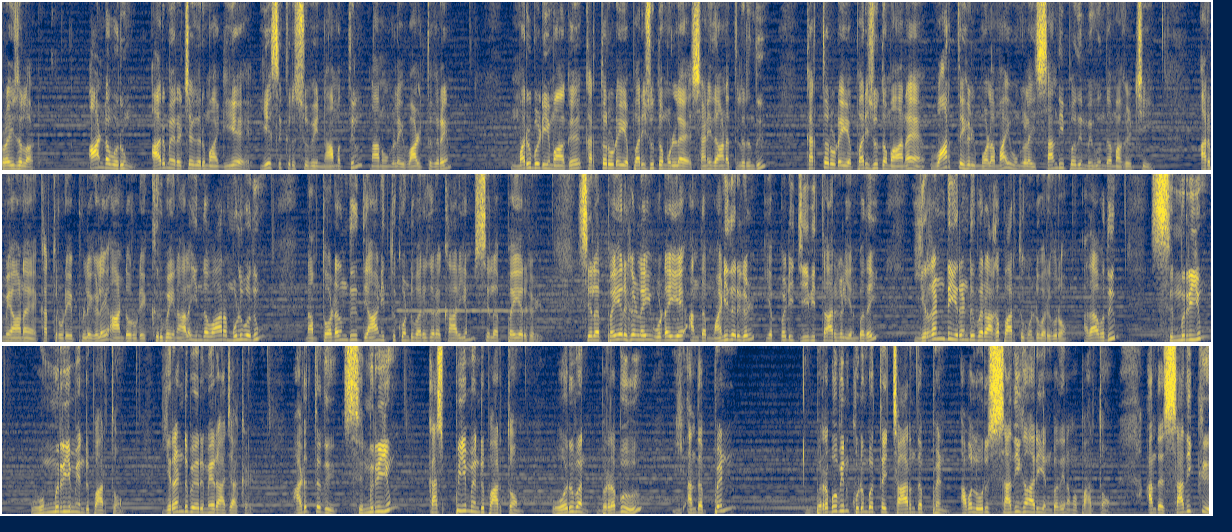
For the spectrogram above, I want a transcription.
பிரைசலாட் ஆண்டவரும் அருமை இரட்சகருமாகிய இயேசு கிறிஸ்துவின் நாமத்தில் நான் உங்களை வாழ்த்துகிறேன். மறுபடியுமாக கர்த்தருடைய பரிசுத்தமுள்ள சன்னிதானத்திலிருந்து கர்த்தருடைய பரிசுத்தமான வார்த்தைகள் மூலமாய் உங்களை சந்திப்பது மிகுந்த மகிழ்ச்சி. அருமையான கர்த்தருடைய பிள்ளைகளே ஆண்டவருடைய கிருபையினால் இந்த வாரம் முழுவதும் நாம் தொடர்ந்து தியானித்து கொண்டு வருகிற காரியம் சில பெயர்கள். சில பெயர்களை உடைய அந்த மனிதர்கள் எப்படி ஜீவித்தார்கள் என்பதை இரண்டு இரண்டு பேராக பார்த்து கொண்டு வருகிறோம். அதாவது சிம்ரியும் உம்ரியும் என்று பார்த்தோம். இரண்டு பேருமே ராஜாக்கள். அடுத்தது சிம்ரியும் கஸ்பியும் என்று பார்த்தோம். ஒருவன் பிரபு அந்த பெண் பிரபுவின் குடும்பத்தை சார்ந்த பெண். அவள் ஒரு சதிகாரி என்பதை நம்ம பார்த்தோம். அந்த சதிக்கு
